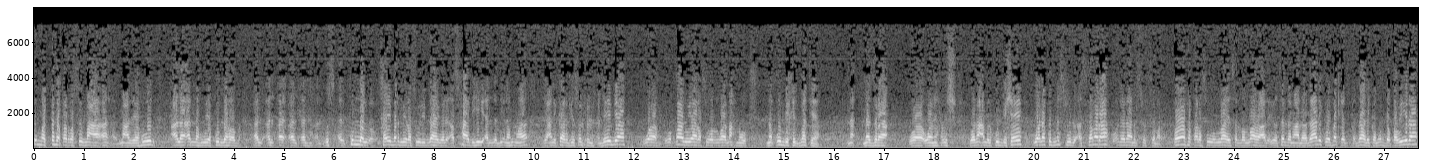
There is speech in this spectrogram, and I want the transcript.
ثم اتفق الرسول مع مع اليهود. على أنه يكون له كل خيبر لرسول الله ولأصحابه الذين هم يعني كانوا في صلح الحديبية وقالوا يا رسول الله نحن نقوم بخدمتها. نزرع ونحش ونعمل كل شيء ولكم نصف الثمرة ولنا نصف الثمرة. فوافق رسول الله صلى الله عليه وسلم على ذلك وبقيت ذلك مدة طويلة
